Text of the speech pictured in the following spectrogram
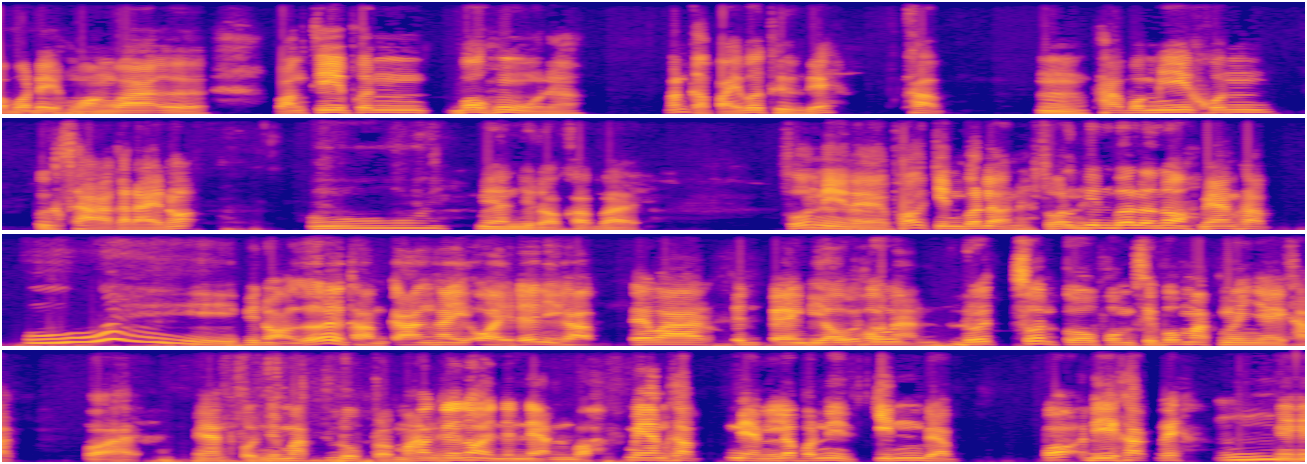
ก็บ่ได้ห่วงว่า เออ บางทีเพิ่นบ่ฮู้เนี่ยมันก็ไปบ่ถึกเด้ครับ อืม ถ้าบ่มีคนปรึกษาก็ได้เนาะโอ้ยแม่นอยู่ดอกครับอ้าย ส่วนนี้เนี่ยพอกินเบิดแล้วเนี่ยส่วนต้องกินเบิดแล้วเนาะแม่นครับโอ้ยพี่น้องเอ้ยทำกลางไฮอ้อยได้นี่ครับ แต่ว่าเป็นแปลงเดียวเท่านั้นโดยโดยส่วนตัวผมสิบ่มักหน่วยใหญ่ครับว่าอ้ายแม่นผมสิมักรูปประมาณมันนี้น้อยๆแน่นๆบ่แม่นครับแน่นแล้วบัดนี้กินแบบเปาะดีคักเด้นี่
